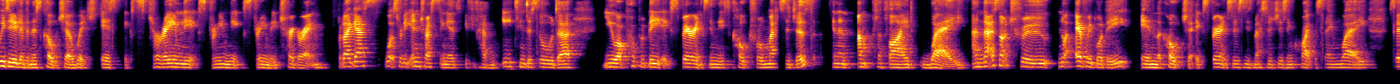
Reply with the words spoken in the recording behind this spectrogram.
we do live in this culture which is extremely, extremely, extremely triggering. But I guess what's really interesting is if you've had an eating disorder, you are probably experiencing these cultural messages in an amplified way. And that is not true. Not everybody in the culture experiences these messages in quite the same way. So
